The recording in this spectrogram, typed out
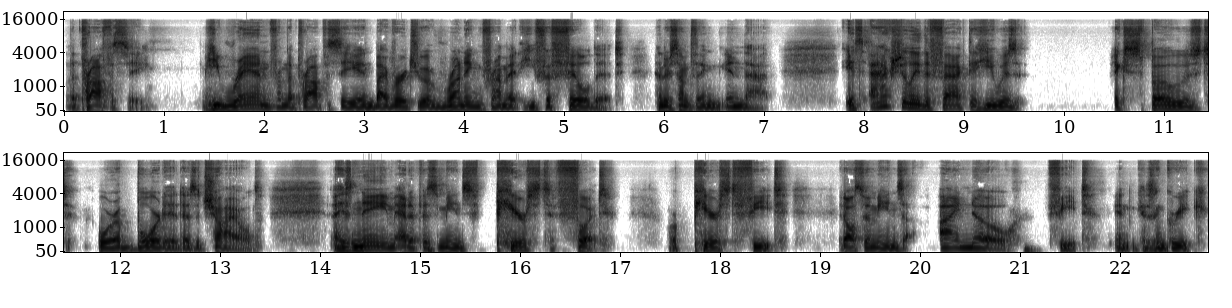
the prophecy. He ran from the prophecy, and by virtue of running from it, he fulfilled it. And there's something in that. It's actually the fact that he was exposed or aborted as a child. His name, Oedipus, means pierced foot or pierced feet. It also means I know feet, because in Greek,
